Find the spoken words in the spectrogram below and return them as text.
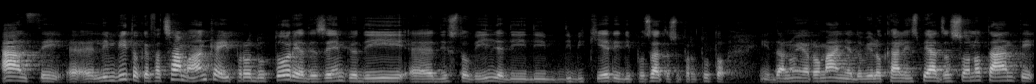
anzi eh, l'invito che facciamo anche ai produttori ad esempio di, eh, di stoviglie, di, di, di, bicchieri, di posate, soprattutto da noi in Romagna dove i locali in spiaggia sono tanti,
